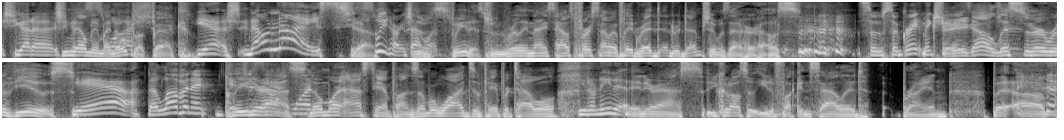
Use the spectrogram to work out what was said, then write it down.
She got a. She got mailed a me my notebook back. Yeah. She, now nice. She's a sweetheart. She That one. Sweetest, really nice house. First time I played Red Dead Redemption was at her house. So so great. Make sure There you guys- go. Listener reviews. Yeah, they're loving it. Get Clean your ass. One. No more ass tampons. number wads of paper towel you don't need it. in your ass. You could also eat a fucking salad, Brian. But um,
